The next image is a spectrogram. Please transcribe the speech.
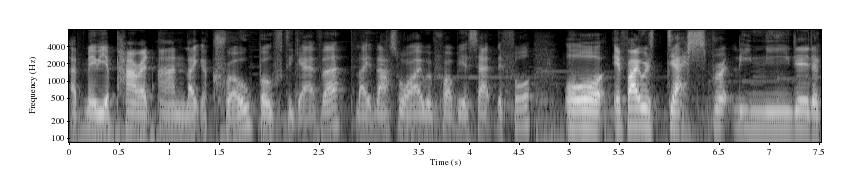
uh, maybe a parrot and like a crow both together. Like that's what I would probably accept it for. Or if I was desperately needed a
